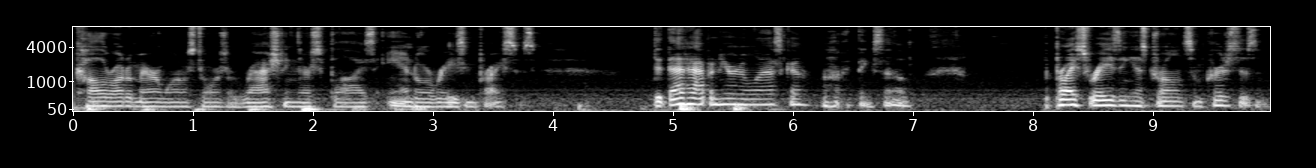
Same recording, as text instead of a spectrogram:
Colorado marijuana stores are rationing their supplies and or raising prices. Did that happen here in Alaska? I think so. The price raising has drawn some criticism,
